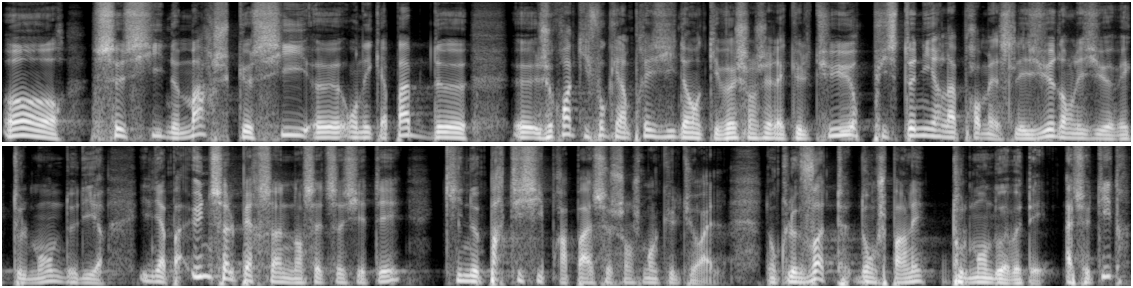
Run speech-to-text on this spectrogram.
Or, ceci ne marche que si euh, on est capable de... Euh, je crois qu'il faut qu'un président qui veut changer la culture puisse tenir la promesse, les yeux dans les yeux avec tout le monde, de dire il n'y a pas une seule personne dans cette société qui ne participera pas à ce changement culturel. Donc le vote dont je parlais, tout le monde doit voter. À ce titre,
